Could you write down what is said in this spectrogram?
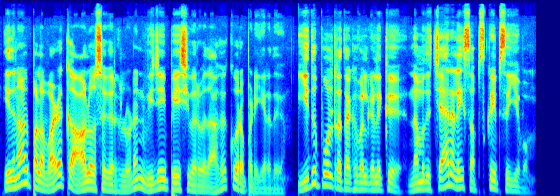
இதனால் பல வழக்கு ஆலோசகர்களுடன் விஜய் பேசி வருவதாக கூறப்படுகிறது. இதுபோன்ற தகவல்களுக்கு நமது சேனலை சப்ஸ்கிரைப் செய்யவும்.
